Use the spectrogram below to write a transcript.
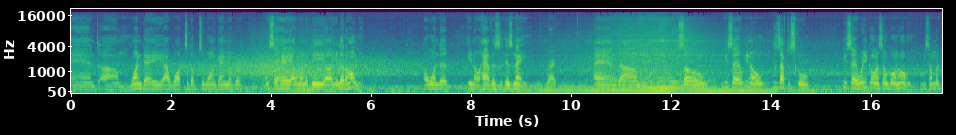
and um, one day I walked up to one gang member and said, "Hey, I want to be uh, your little homie. I want to, you know, have his his name." Right. And um, so he said, you know, this is after school. He said, where you going? So I'm going home. He said, I'm gonna,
